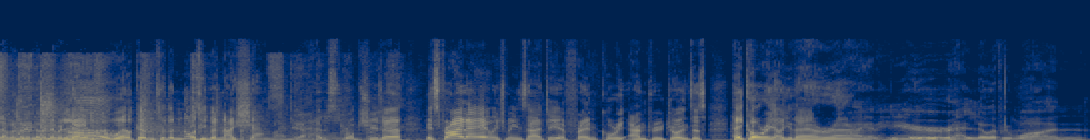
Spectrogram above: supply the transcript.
Hello, hello, hello, hello, hello. Welcome to the Naughty But Nice Show. I'm your host, Rob Shooter. It's Friday, which means our dear friend Corey Andrew joins us. Hey, Corey, are you there? I am here. Hello, everyone.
